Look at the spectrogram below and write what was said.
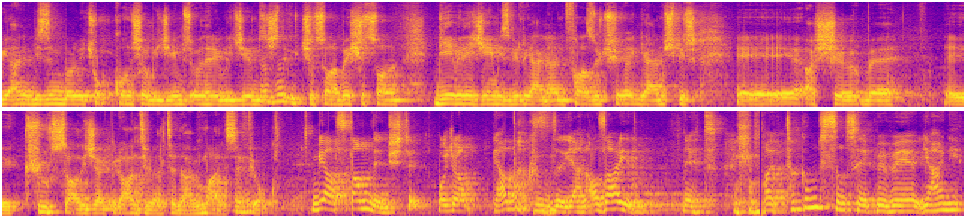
yani bizim böyle çok konuşabileceğimiz, önerebileceğimiz işte 3 yıl sonra, 5 yıl sonra diyebileceğimiz bir yani hani faz 3 gelmiş bir e, aşı ve e, kür sağlayacak bir antiviral tedavi maalesef yok. Bir hastam demişti. Hocam ya da kızdı yani azar yedim. Net. Ay, takılmışsınız HPV'ye. Yani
